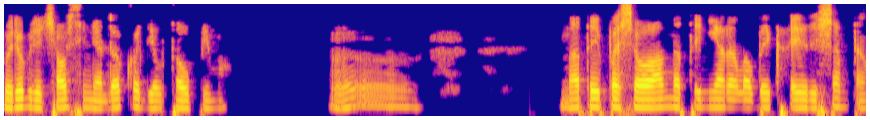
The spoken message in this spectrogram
kurių greičiausiai neliko dėl taupimo. Mm. Na tai pa Xiaomi tai nėra labai ką ir išimti,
